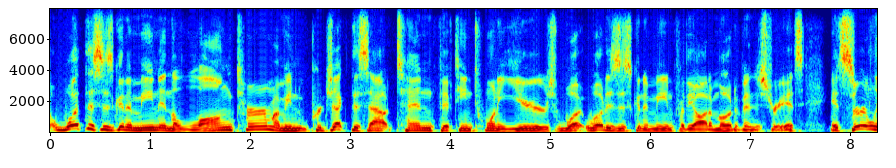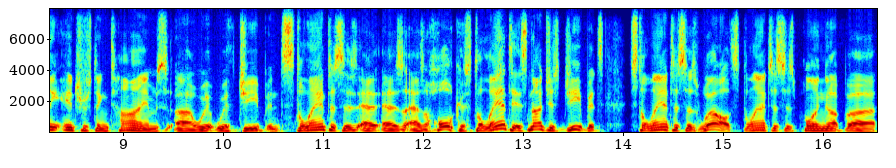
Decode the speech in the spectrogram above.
what this is going to mean in the long term, I mean, project this out 10, 15, 20 years. What, what is this going to mean for the automotive industry? It's, it's certainly interesting times uh, with, with Jeep and Stellantis as, as, as a whole, because Stellantis, it's not just Jeep, it's Stellantis as well. Stellantis is pulling up, uh,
